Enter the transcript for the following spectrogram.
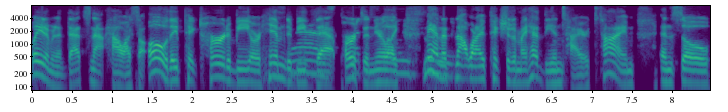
wait a minute, that's not how I saw. Oh, they picked her to be or him to yes, be that person. And you're like, man, that's not what I pictured in my head the entire time. And so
